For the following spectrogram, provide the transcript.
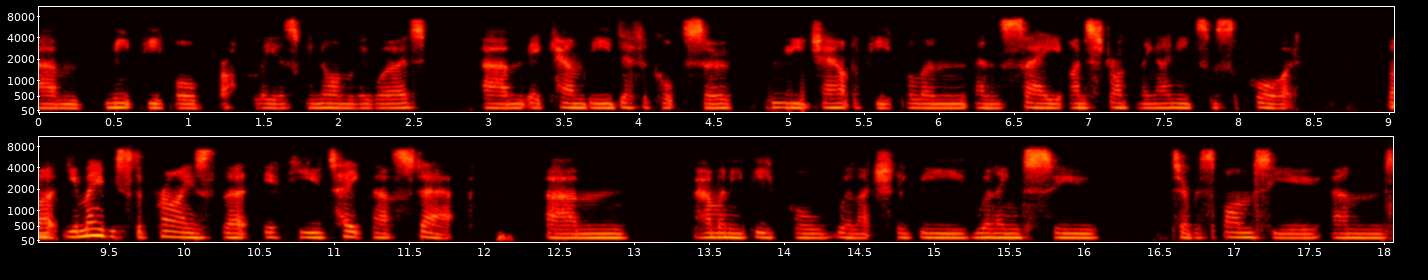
um, meet people properly as we normally would, um, it can be difficult to reach out to people and, and say, I'm struggling, I need some support. But you may be surprised that if you take that step, um, how many people will actually be willing to to respond to you and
